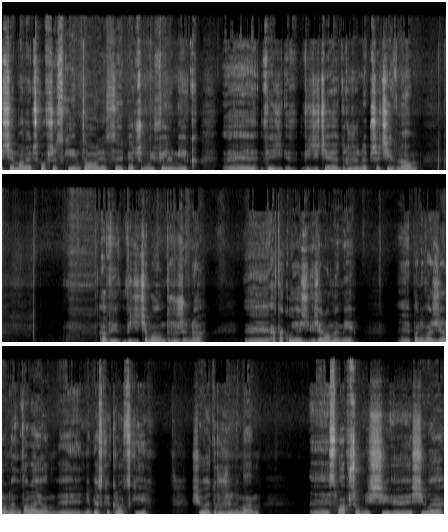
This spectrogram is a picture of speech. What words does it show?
Siemaneczko wszystkim, to jest e, pierwszy mój filmik. E, Wy widzicie drużynę przeciwną, a widzicie moją drużynę. Atakuję zi- zielonymi, ponieważ zielone uwalają niebieskie klocki. Siłę drużyny mam słabszą niż si siłę,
